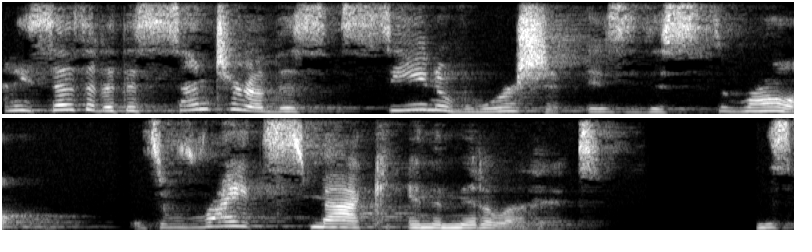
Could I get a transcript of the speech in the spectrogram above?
And he says that at the center of this scene of worship is this throne. It's right smack in the middle of it this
